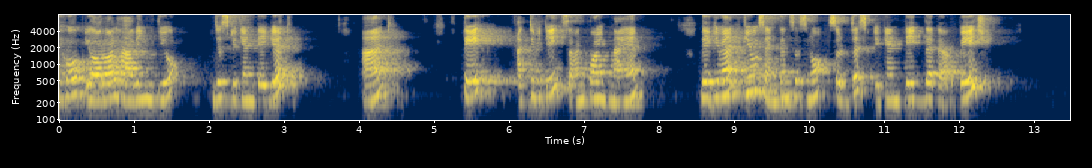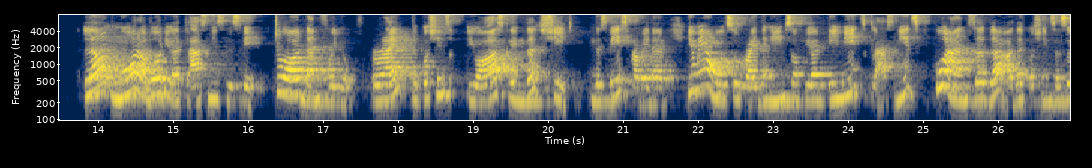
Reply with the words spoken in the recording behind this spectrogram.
I hope you are all having with you. Just you can take it and take activity 7.9. They given few sentences no. So just you can take that uh, page. Learn more about your classmates this way. Two are done for you. Write the questions you ask in the sheet in the space provided. You may also write the names of your teammates, classmates who answer the other questions. So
